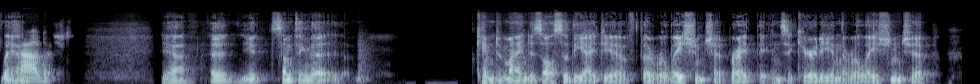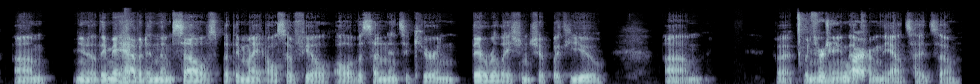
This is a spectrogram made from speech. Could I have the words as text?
without yeah. it. Yeah, uh, you, something that came to mind is also the idea of the relationship, right? The insecurity in the relationship. Um, you know, they may have it in themselves, but they might also feel all of a sudden insecure in their relationship with you um, uh, when you're hearing sure. that from the outside. So,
